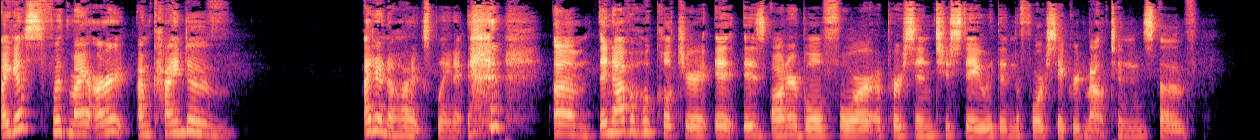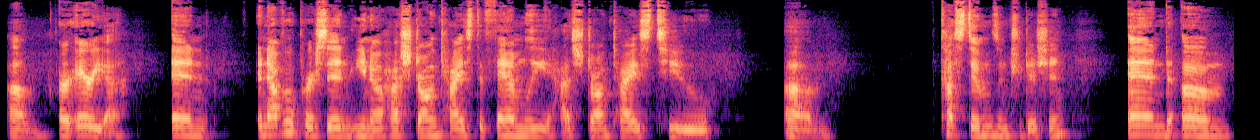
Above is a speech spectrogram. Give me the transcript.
I guess with my art, I'm kind of I don't know how to explain it. um, in Navajo culture, it is honorable for a person to stay within the four sacred mountains of um, our area, and a Navajo person, you know, has strong ties to family, has strong ties to um, customs and tradition. And um,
